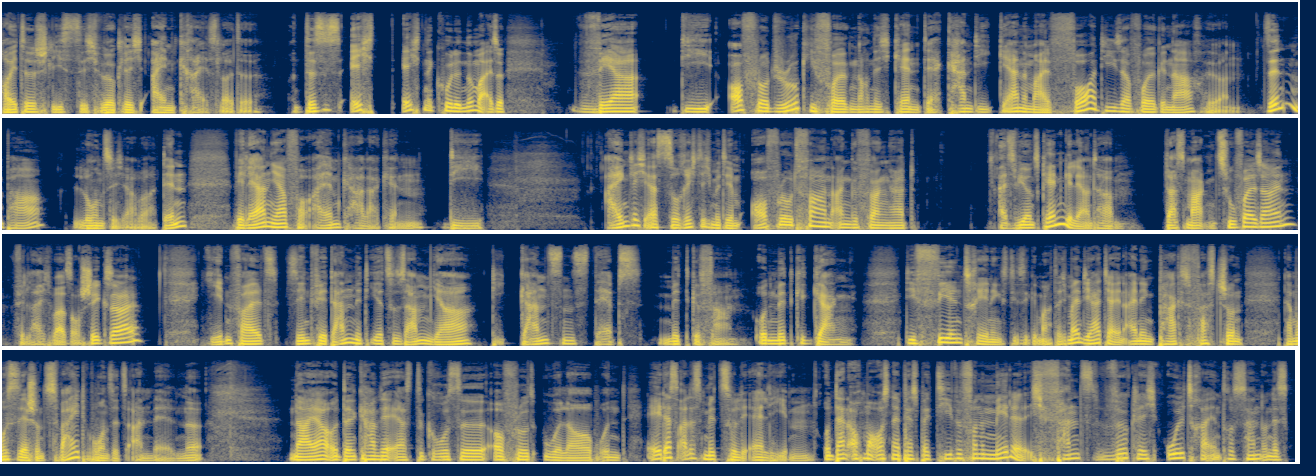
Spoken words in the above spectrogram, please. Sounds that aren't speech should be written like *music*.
heute schließt sich wirklich ein Kreis, Leute. Und das ist echt, echt eine coole Nummer. Also, wer die Offroad Rookie Folgen noch nicht kennt, der kann die gerne mal vor dieser Folge nachhören. Sind ein paar, lohnt sich aber. Denn wir lernen ja vor allem Carla kennen, die eigentlich erst so richtig mit dem Offroad-Fahren angefangen hat, als wir uns kennengelernt haben. Das mag ein Zufall sein, vielleicht war es auch Schicksal. Jedenfalls sind wir dann mit ihr zusammen ja die ganzen Steps mitgefahren und mitgegangen. Die vielen Trainings, die sie gemacht hat. Ich meine, die hat ja in einigen Parks fast schon, da musste sie ja schon Zweitwohnsitz anmelden, ne? Naja, und dann kam der erste große Offroad-Urlaub und ey, das alles mitzuerleben. Und dann auch mal aus einer Perspektive von einem Mädel. Ich fand's wirklich ultra interessant und es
